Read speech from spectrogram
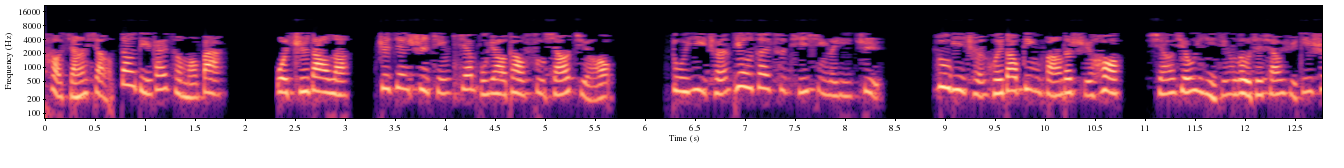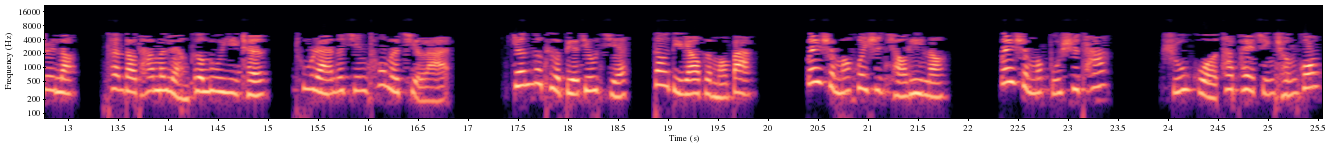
好想想，到底该怎么办。我知道了，这件事情先不要告诉小九。陆逸晨又再次提醒了一句。陆逸晨回到病房的时候，小九已经搂着小雨滴睡了。看到他们两个，陆逸晨突然的心痛了起来，真的特别纠结，到底要怎么办？为什么会是乔丽呢？为什么不是他？如果他配型成功，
